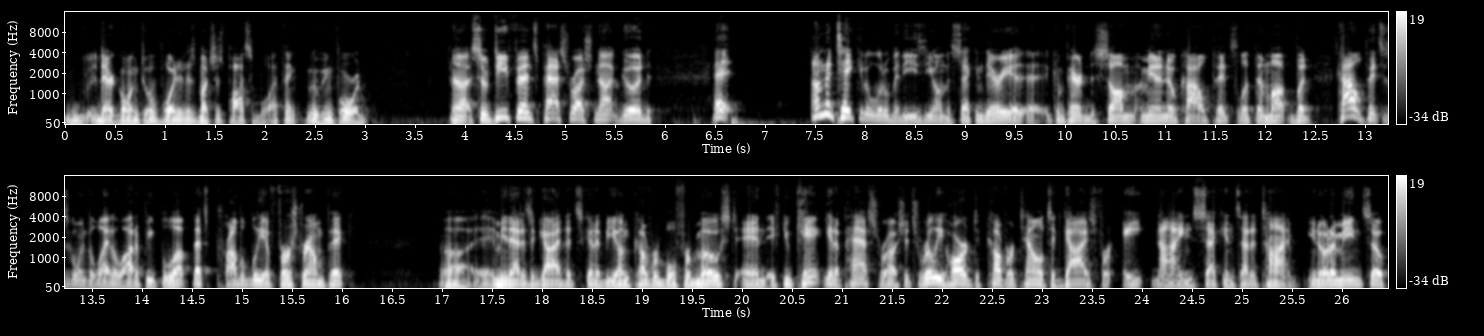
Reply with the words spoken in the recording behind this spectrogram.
they're going to avoid it as much as possible. I think moving forward. Uh, so defense, pass rush, not good. Hey, I'm going to take it a little bit easy on the secondary uh, uh, compared to some. I mean, I know Kyle Pitts lit them up, but Kyle Pitts is going to light a lot of people up. That's probably a first round pick. Uh, I mean, that is a guy that's going to be uncoverable for most. And if you can't get a pass rush, it's really hard to cover talented guys for eight, nine seconds at a time. You know what I mean? So,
